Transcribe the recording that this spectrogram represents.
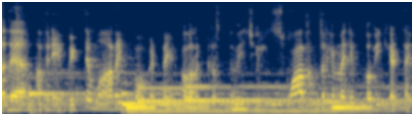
അത് അവരെ വിട്ടുമാറി പോകട്ടെ അവർ ക്രിസ്തുവിച്ചിൽ സ്വാതന്ത്ര്യം അനുഭവിക്കട്ടെ.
